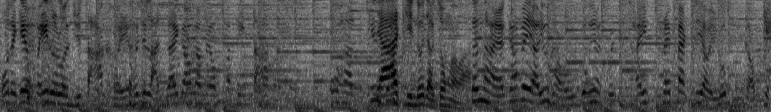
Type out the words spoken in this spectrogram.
我哋幾個匪徒輪住打佢，好似爛仔交咁樣不停打。一見到就中係嘛？真係啊！加菲又要求好高，因為佢睇 playback 之後，如果唔夠勁，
